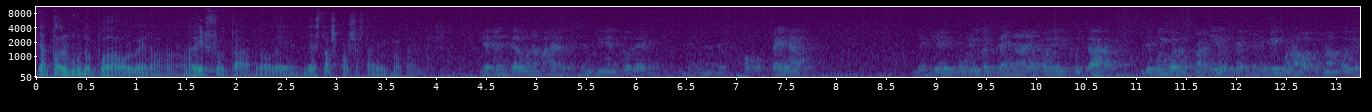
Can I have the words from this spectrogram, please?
ya todo el mundo pueda volver a, a disfrutar ¿no? de, de, estas cosas tan importantes. ¿Tienes de alguna manera ese sentimiento de, de poco pena de que el público este año no haya podido disfrutar de muy buenos partidos que ha hecho el equipo, ¿no? otros no han podido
